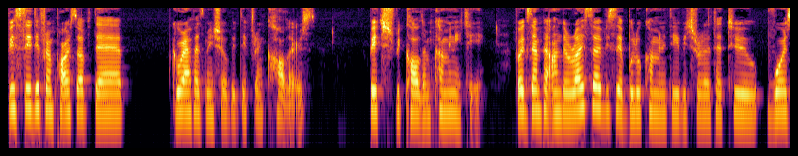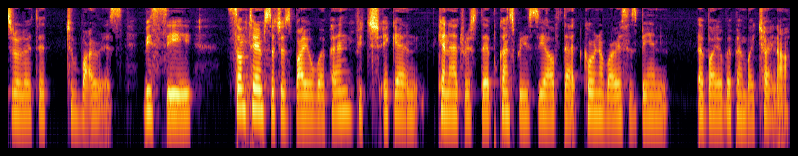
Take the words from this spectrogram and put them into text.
We see different parts of the graph has been shown with different colors which we call them community. For example, on the right side, we see a blue community which related to words related to virus. We see some terms such as bioweapon, which again can address the conspiracy of that coronavirus has been a bioweapon by China.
